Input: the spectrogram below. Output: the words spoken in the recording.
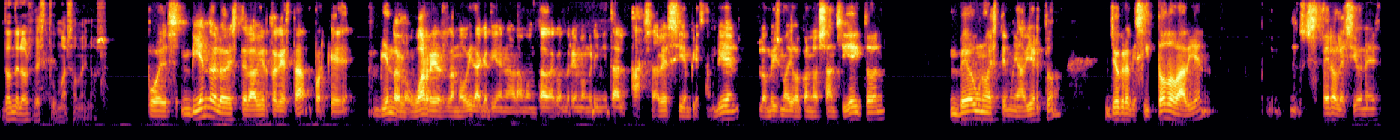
¿Dónde los ves tú más o menos? Pues viendo el oeste lo abierto que está, porque viendo los Warriors, la movida que tienen ahora montada con Draymond Green y tal, a saber si empiezan bien. Lo mismo digo con los Suns y Ayton. Veo un oeste muy abierto. Yo creo que si todo va bien, cero lesiones,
